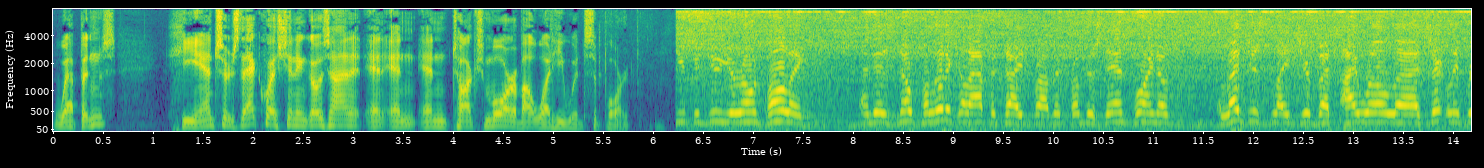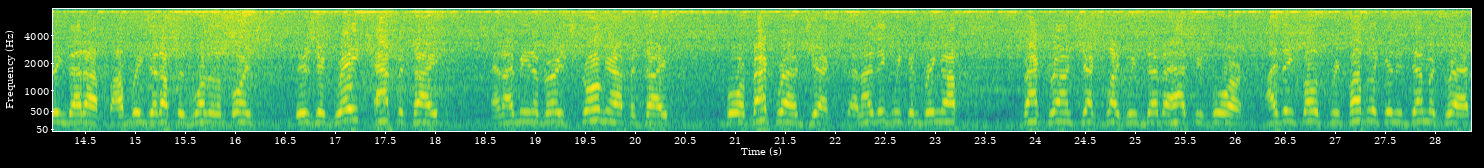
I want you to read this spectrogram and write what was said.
weapons he answers that question and goes on and, and, and talks more about what he would support. You can do your own polling, and there's no political appetite from it from the standpoint of legislature, but I will uh, certainly bring that up. I'll bring that up as one of the points. There's a great appetite, and I mean a very strong appetite, for background checks, and I think we can bring up background checks like we've never had before. I think both Republican and Democrat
